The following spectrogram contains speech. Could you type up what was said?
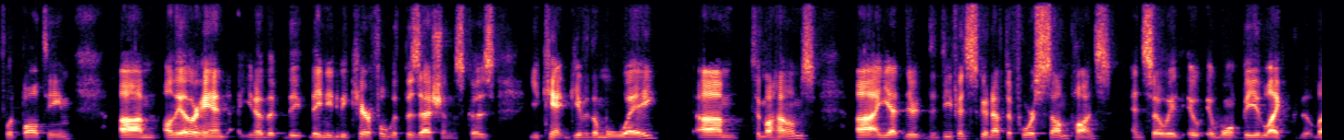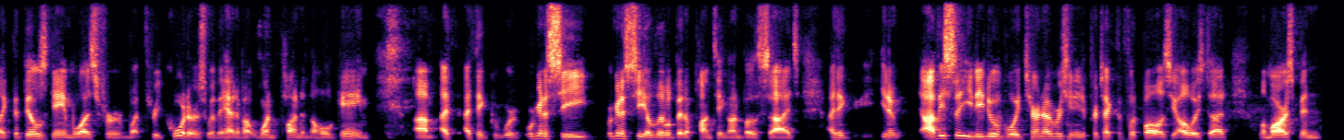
football team. Um, on the other hand, you know, the, the, they need to be careful with possessions because you can't give them away um, to Mahomes. Uh, and yet the defense is good enough to force some punts. And so it, it, it won't be like like the Bills game was for what three quarters where they had about one punt in the whole game. Um, I, I think we're we're going to see we're going to see a little bit of punting on both sides. I think you know obviously you need to avoid turnovers. You need to protect the football as you always done. Lamar has been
